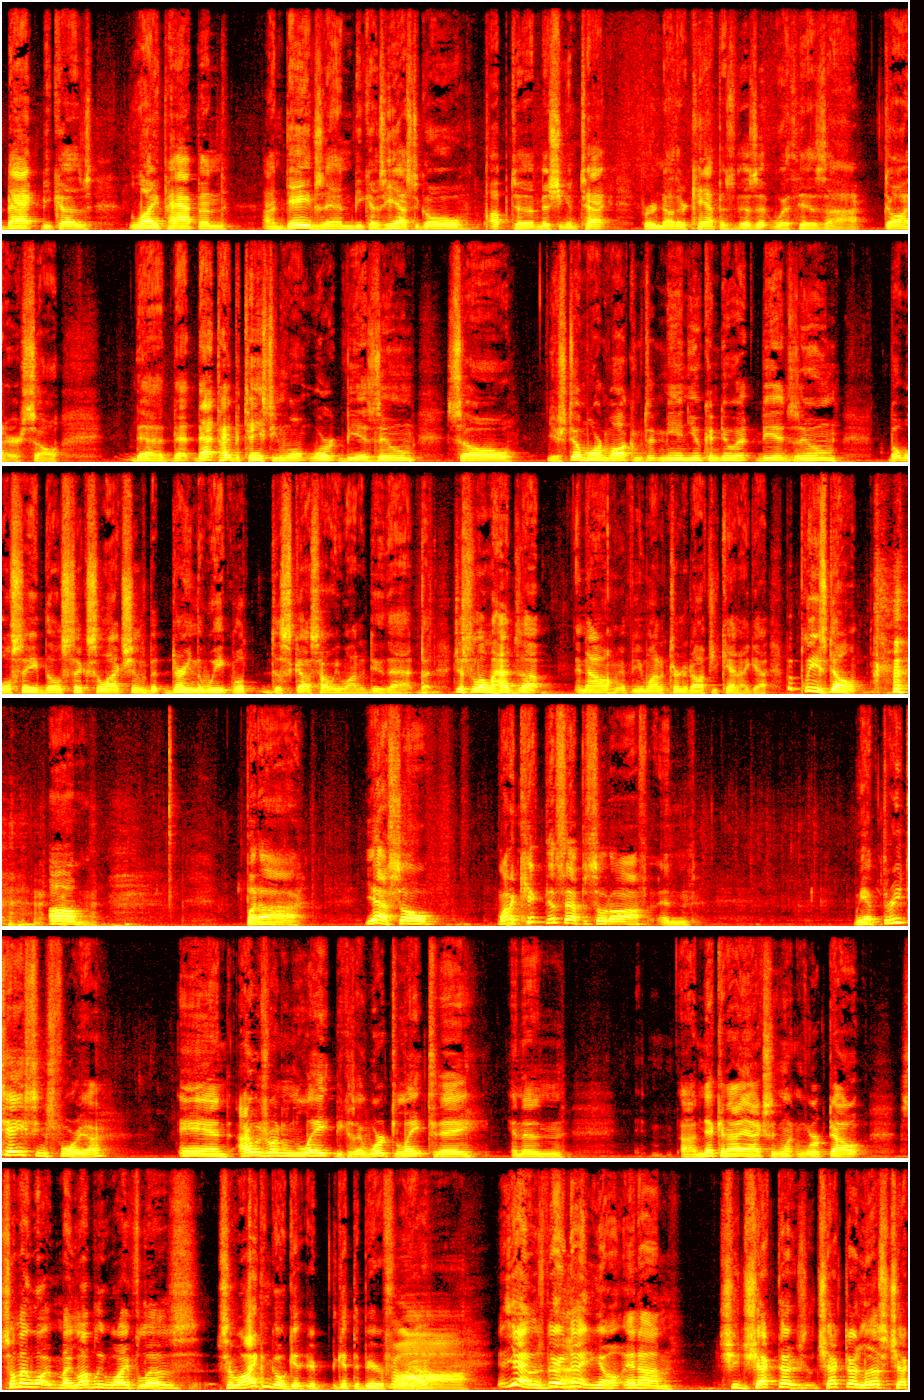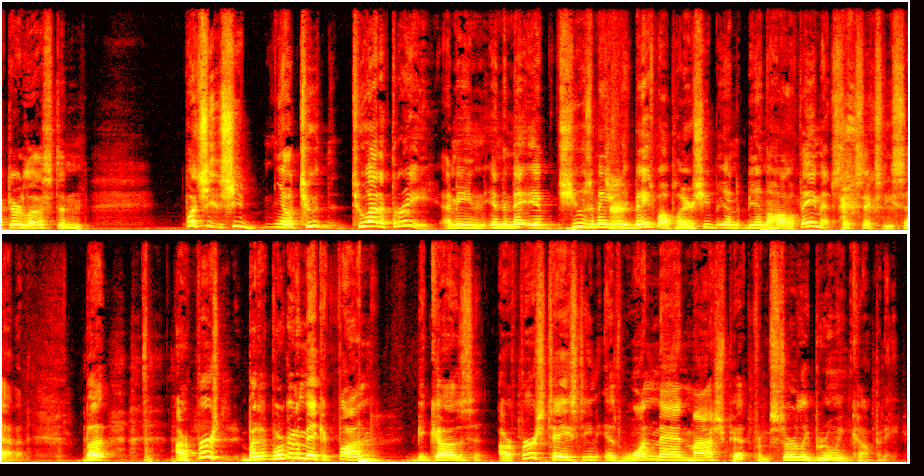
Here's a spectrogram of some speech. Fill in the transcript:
back because life happened on Dave's end because he has to go up to Michigan Tech for another campus visit with his uh, daughter. So the, that that type of tasting won't work via Zoom. So you're still more than welcome to me and you can do it via Zoom, but we'll save those six selections. But during the week we'll discuss how we want to do that. But just a little heads up. And now, if you want to turn it off, you can, I guess. But please don't. um, but uh, yeah. So want to kick this episode off, and we have three tastings for you and I was running late because I worked late today, and then uh, Nick and I actually went and worked out. So my my lovely wife Liz said, "Well, I can go get your get the beer for Aw. you." Yeah, it was very nice, you know. And um, she checked our checked our list, checked our list, and but she she you know two two out of three. I mean, in the if she was a major Sure. league baseball player, she'd be in, be in the Hall of Fame at six sixty seven. But our first, but we're going to make it fun because our first tasting is one man mosh pit from Surly Brewing Company,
